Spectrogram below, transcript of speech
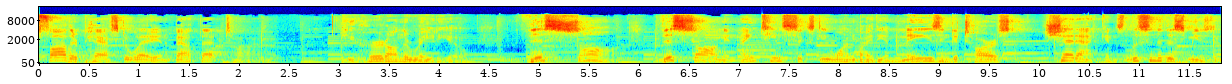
father passed away, and about that time, he heard on the radio this song, this song in 1961 by the amazing guitarist Chet Atkins. Listen to this music.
